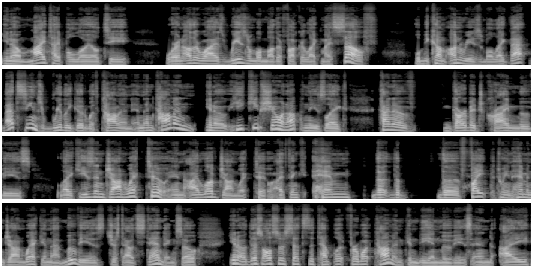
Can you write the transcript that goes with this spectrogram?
you know, my type of loyalty, where an otherwise reasonable motherfucker like myself will become unreasonable. Like that that scene's really good with Common. And then Common, you know, he keeps showing up in these like kind of garbage crime movies. Like he's in John Wick too, and I love John Wick too. I think him the the the fight between him and John Wick in that movie is just outstanding. So, you know, this also sets the template for what Common can be in movies, and I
